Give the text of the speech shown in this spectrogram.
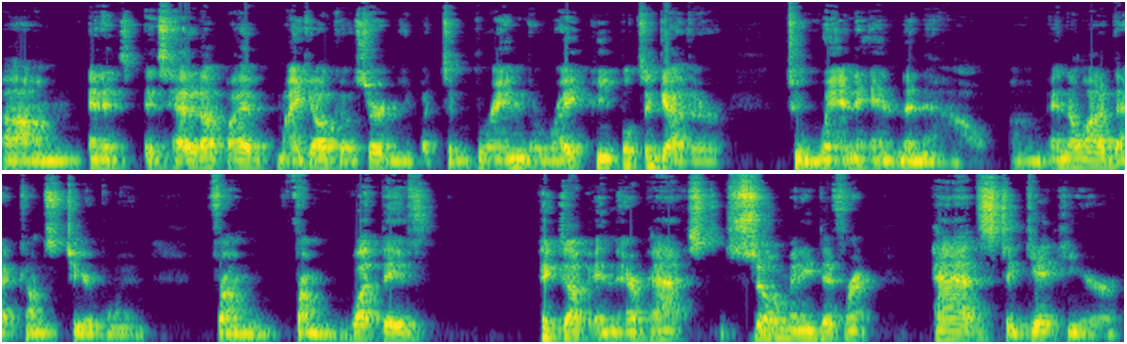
um, and it's it's headed up by Mike Elko certainly, but to bring the right people together to win in the now, um, and a lot of that comes to your point from from what they've picked up in their past. So many different paths to get here,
